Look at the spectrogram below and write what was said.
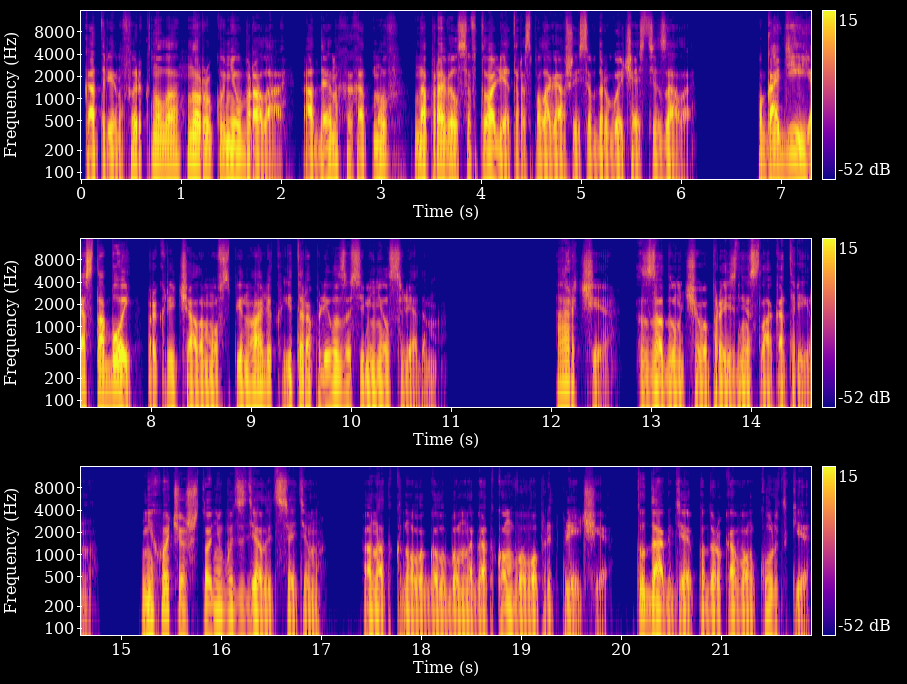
Катрин фыркнула, но руку не убрала, а Дэн, хохотнув, направился в туалет, располагавшийся в другой части зала. «Погоди, я с тобой!» — прокричал ему в спину Алик и торопливо засеменил следом. «Арчи», — задумчиво произнесла Катрин, — «не хочешь что-нибудь сделать с этим?» Она ткнула голубым ноготком в его предплечье, туда, где под рукавом куртки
